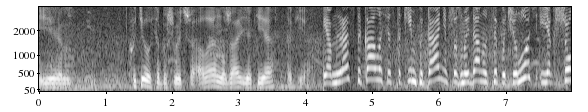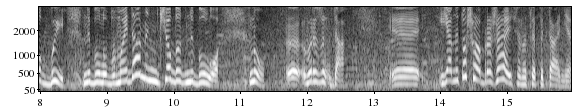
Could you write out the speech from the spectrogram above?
І хотілося б швидше, але, на жаль, як є, так є. Я не раз стикалася з таким питанням, що з Майдану це почалось, і якщо би не було б Майдану, нічого б не було. Ну, е, ви розумієте, да. Е, Я не то, що ображаюся на це питання,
